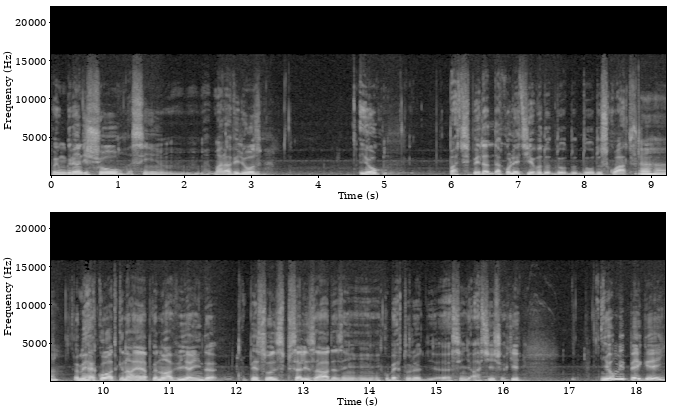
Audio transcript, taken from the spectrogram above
Foi um grande show, assim, maravilhoso. Eu participei da, da coletiva do- do- do- do- dos quatro. Aham. Eu me recordo que na época não havia ainda pessoas especializadas em, em- em cobertura assim, artística aqui. E eu me peguei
